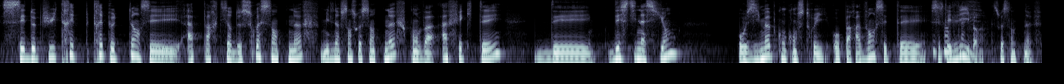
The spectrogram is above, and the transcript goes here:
c'est depuis très, très peu de temps, c'est à partir de 69, 1969, qu'on va affecter des destinations aux immeubles qu'on construit. Auparavant, c'était libre, 69.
